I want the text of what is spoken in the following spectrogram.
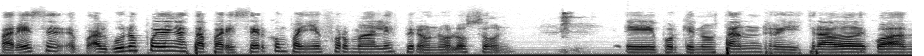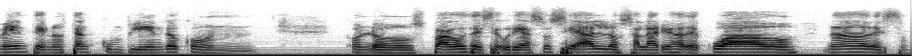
parece, algunos pueden hasta parecer compañías formales, pero no lo son, eh, porque no están registrados adecuadamente, no están cumpliendo con, con los pagos de seguridad social, los salarios adecuados, nada de eso.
